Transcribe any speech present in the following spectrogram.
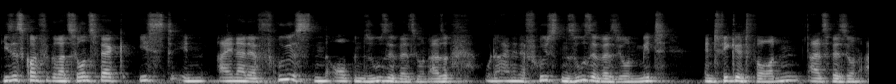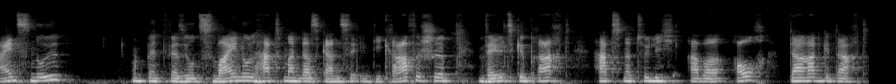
Dieses Konfigurationswerk ist in einer der frühesten OpenSUSE-Versionen, also oder einer der frühesten SUSE-Versionen mit entwickelt worden als Version 1.0 und mit Version 2.0 hat man das Ganze in die grafische Welt gebracht, hat natürlich aber auch daran gedacht,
